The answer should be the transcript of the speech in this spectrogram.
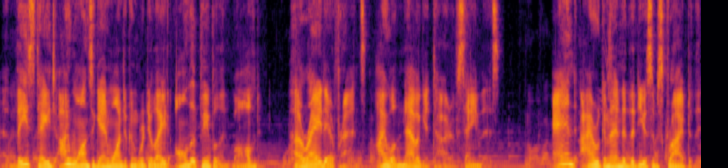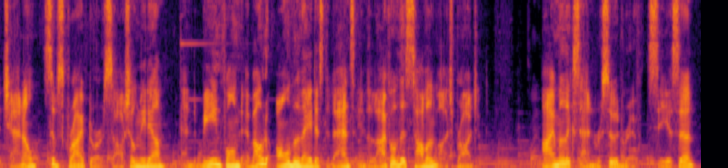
At this stage, I once again want to congratulate all the people involved. Hooray dear friends, I will never get tired of saying this. And I recommended that you subscribe to the channel, subscribe to our social media, and be informed about all the latest events in the life of the Savalmash project. I'm Alexander Sudrev, see you soon!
